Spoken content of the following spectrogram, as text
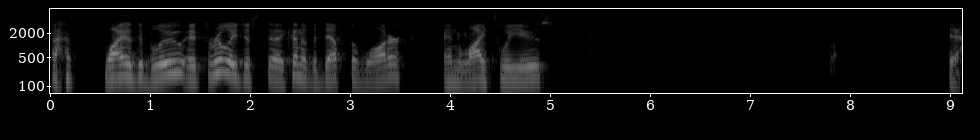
Why is it blue? It's really just uh, kind of the depth of water and lights we use. Yeah.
